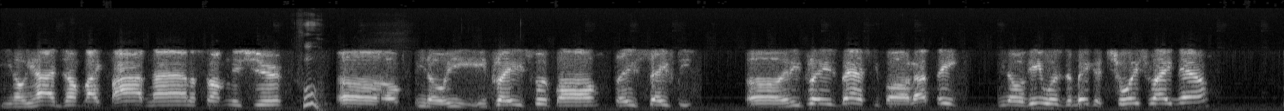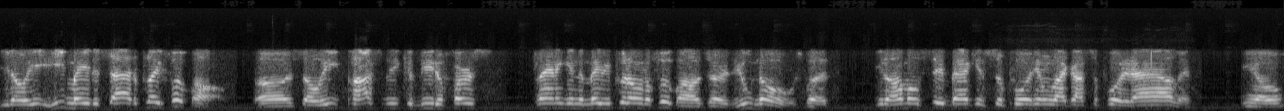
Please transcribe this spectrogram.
you know, he high jump like five nine or something this year. Whew. Uh, you know, he, he plays football, plays safety, uh, and he plays basketball. And I think, you know, if he was to make a choice right now, you know, he, he may decide to play football. Uh, so he possibly could be the first Flanigan to maybe put on a football jersey. Who knows? But you know, I'm gonna sit back and support him like I supported Al, and you know,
